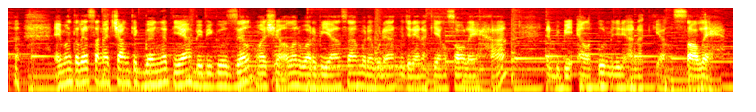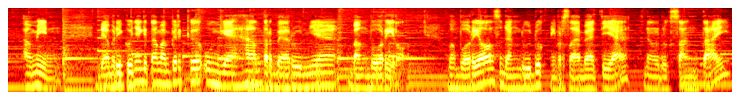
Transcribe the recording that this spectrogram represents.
Emang terlihat sangat cantik banget ya Bibi Guzel. Masya Allah luar biasa, mudah-mudahan menjadi anak yang soleha. Dan Bibi El pun menjadi anak yang soleh. Amin. Dan berikutnya kita mampir ke unggahan terbarunya Bang Boril. Bang Boril sedang duduk nih persahabat ya, sedang duduk santai.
